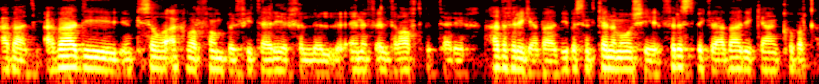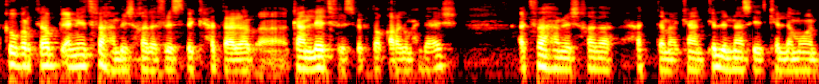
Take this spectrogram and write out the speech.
عبادي. عبادي يمكن سوى أكبر fumble في تاريخ ال NFL draft بالتاريخ. هذا فريق عبادي. بس نتكلم أول شيء ال first pick لعبادي كان كوبر كاب. كوبر كاب يعني اتفهم ليش أخذ ال first pick. حتى على آه، كان late first pick أتوقع رقم 11 أتفهم ليش اخذه حتى مع كان كل الناس يتكلمون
